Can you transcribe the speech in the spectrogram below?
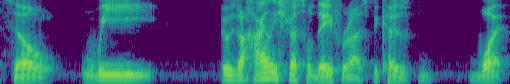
So, we, it was a highly stressful day for us because what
